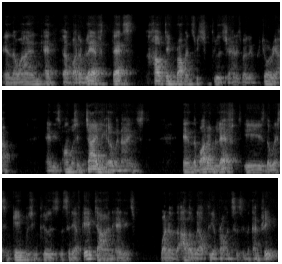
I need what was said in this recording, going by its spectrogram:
and the one at the bottom left. That's Gauteng province, which includes Johannesburg and Pretoria, and is almost entirely urbanized. And the bottom left is the Western Cape, which includes the city of Cape Town, and it's one of the other wealthier provinces in the country.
